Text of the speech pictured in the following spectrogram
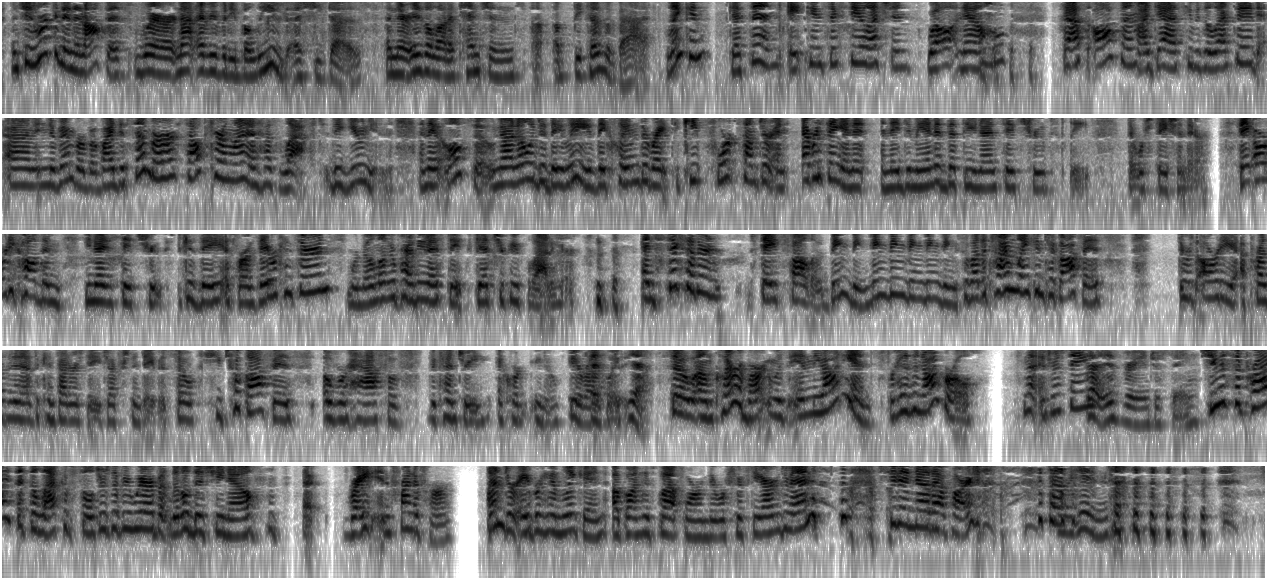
And she's working in an office where not everybody believes as she does. And there is a lot of tensions uh, uh, because of that. Lincoln gets in 1860 election. Well, now. That's awesome, I guess. He was elected um, in November, but by December, South Carolina has left the Union. And they also, not only did they leave, they claimed the right to keep Fort Sumter and everything in it, and they demanded that the United States troops leave that were stationed there. They already called them United States troops because they, as far as they were concerned, were no longer part of the United States. Get your people out of here. and six other states followed. Bing, bing, bing, bing, bing, bing, bing. So by the time Lincoln took office, there was already a president of the Confederacy, Jefferson Davis. So he took office over half of the country, according, you know, theoretically. Yeah. So um, Clara Barton was in the audience for his inaugural. Isn't that interesting? That is very interesting. She was surprised at the lack of soldiers everywhere, but little did she know that right in front of her, under Abraham Lincoln, up on his platform, there were 50 armed men. she didn't know that part. We're hidden.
